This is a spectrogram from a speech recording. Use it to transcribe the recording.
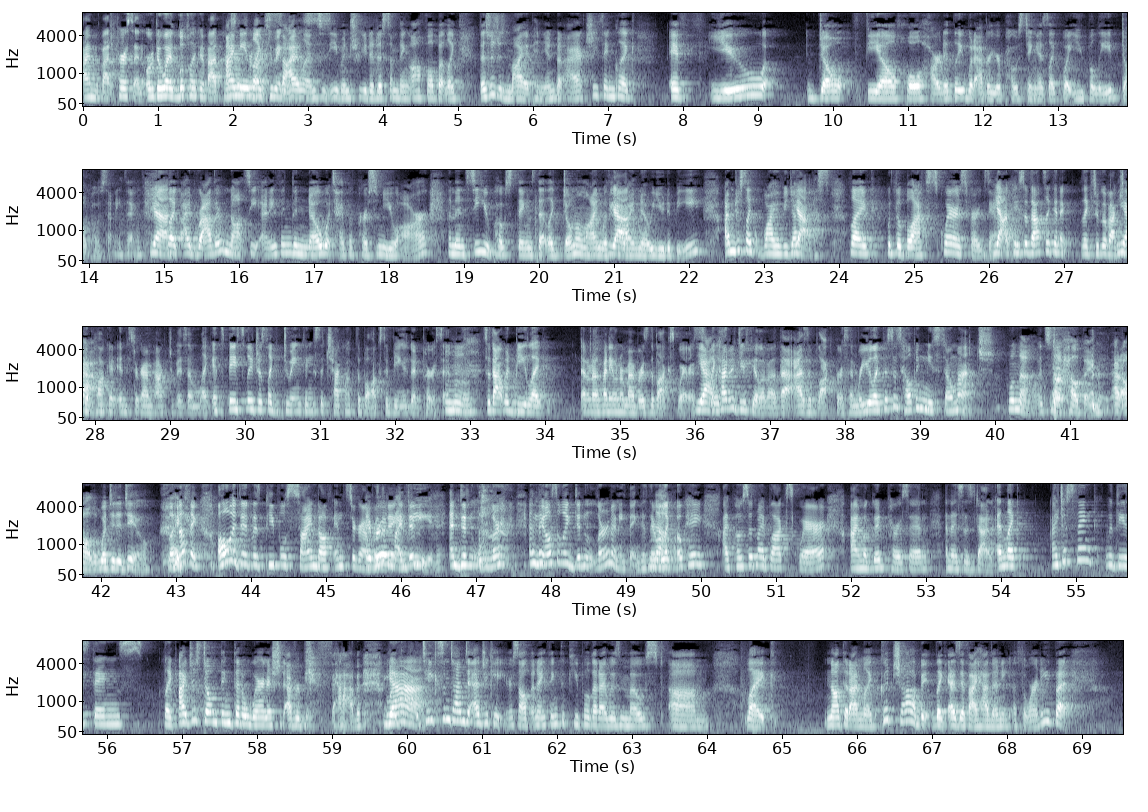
I'm a bad person or do I look like a bad person? I mean, like doing silence this? is even treated as something awful, but like this is just my opinion. But I actually think like if you don't feel wholeheartedly whatever you're posting is like what you believe, don't post anything. Yeah. Like I'd rather not see anything than know what type of person you are and then see you post things that like don't align with Yeah. how I know you to be. I'm just like, why have you done Yeah. this? Like with the black squares, for example. Yeah, okay, so that's like an like to go back to Yeah. the pocket Instagram activism. Like it's basically just like doing things to check off the box of being a good person. Mm-hmm. So that would be like I don't know if anyone remembers the black squares. Yeah, Like, like- how did you feel about that as a black person? Were you like, this is helping me so much? Well, no, it's not helping at all. What did it do? Like Nothing. All it did was people signed off Instagram It for ruined day my and didn't, feed. and didn't learn. And they also like didn't learn anything because they No. were like, okay, I posted my black square. I'm a good person, and this is done. And like, I just think with these things, like, I just don't think that awareness should ever be a fad. Like, Yeah. Take some time to educate yourself. And I think the people that I was most, um, like, not that I'm like, good job, like, as if I have any authority, but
